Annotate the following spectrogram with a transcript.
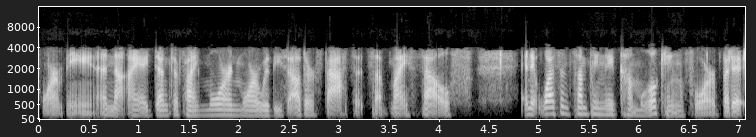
for me, and that I identify more and more with these other facets of myself and it wasn't something they'd come looking for, but it,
